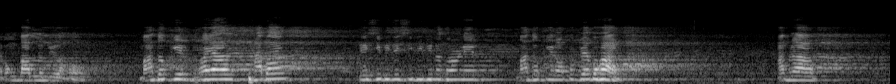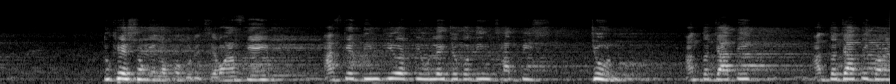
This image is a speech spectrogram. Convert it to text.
এবং বাল্যবিবাহ। মাদকের ভয়াল থাবা দেশি বিদেশি বিভিন্ন ধরনের মাদকের অপব্যবহার আমরা দুঃখের সঙ্গে লক্ষ্য করেছি এবং আজকে আজকের দিনটিও একটি উল্লেখযোগ্য দিন, ছাব্বিশ জুন। আন্তর্জাতিক, আন্তর্জাতিকভাবে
